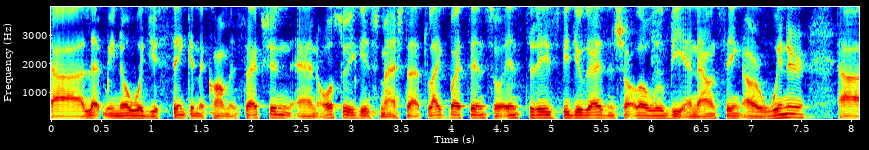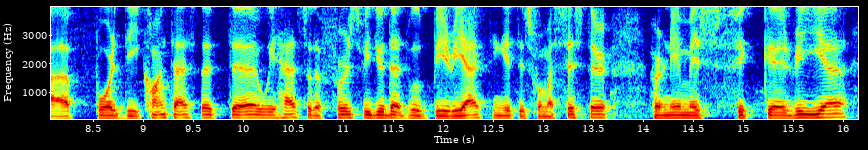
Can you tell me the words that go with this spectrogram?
uh, let me know what you think in the comment section. And also you can smash that like button. So in today's video guys inshallah we'll be announcing our winner uh, for the contest that uh, we had. So the first video that will be reacting it is from my sister. Her name is Fikriya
